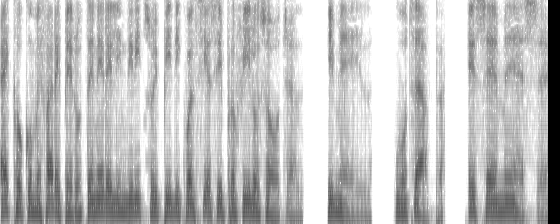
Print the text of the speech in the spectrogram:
Ecco come fare per ottenere l'indirizzo IP di qualsiasi profilo social, email, WhatsApp, SMS.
